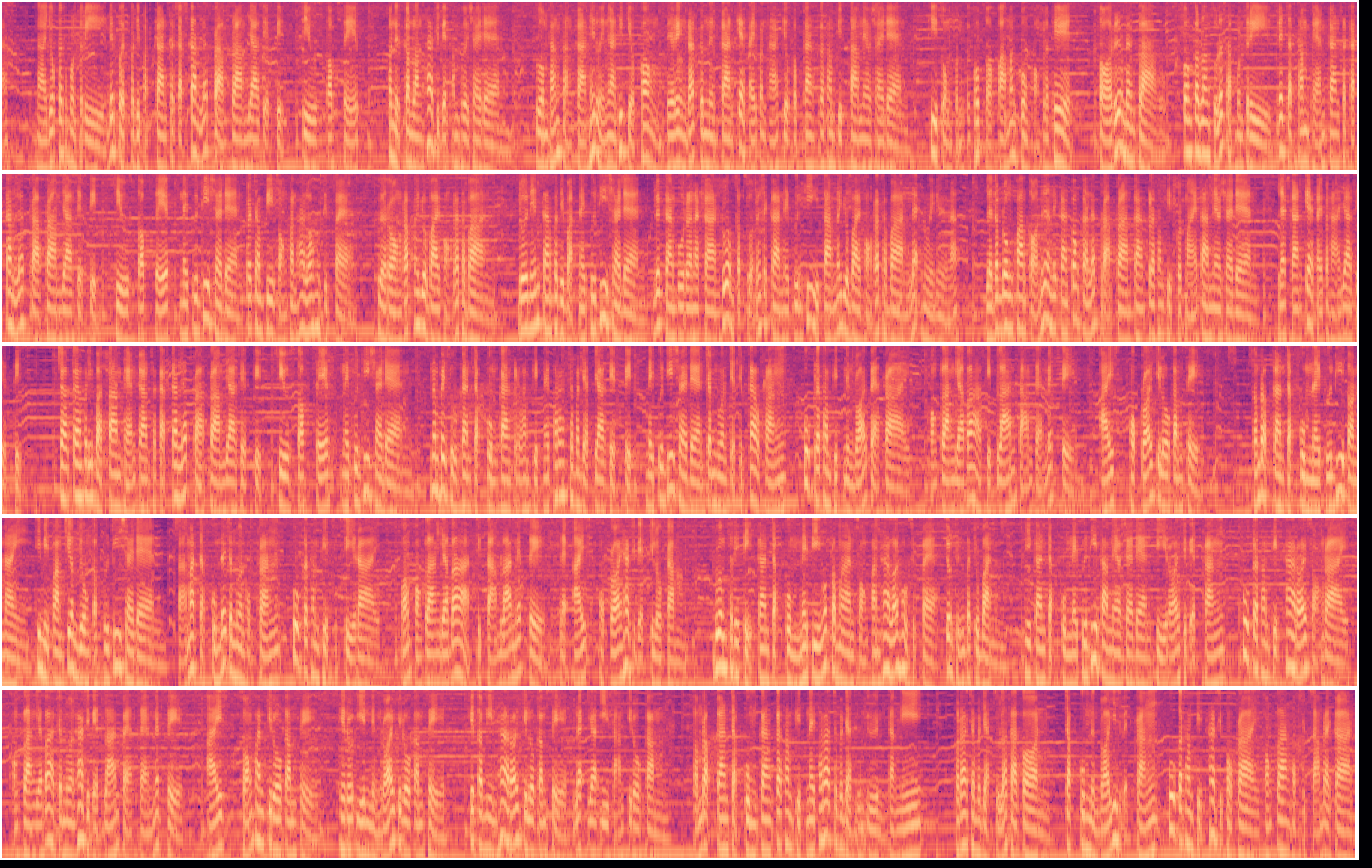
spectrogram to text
นายกรัฐมนตรีได้เปิดปฏิบัติการสกัดกั้นและปราบปรามยาเสพติด Seal Stop Safe ผนึกกำลัง 51 อำเภอชายแดน รวมทั้งสั่งการให้หน่วยงานที่เกี่ยวข้องได้เร่งรัดดำเนินการแก้ไขปัญหาเกี่ยวกับการกระทำผิดตามแนวชายแดน ที่ส่งผลกระทบต่อความมั่นคงของประเทศ ต่อเรื่องดังกล่าวกองกำลังสุรศักดิ์มนตรีได้จัดทำแผนการสกัดกั้นและปราบปรามยาเสพติด Seal Stop Safe ในพื้นที่ชายแดนประจำปี 2568 เพื่อรองรับนโยบายของรัฐบาล โดยเน้นการปฏิบัติในพื้นที่ชายแดน ด้วยการบูรณาการร่วมกับส่วนราชการในพื้นที่ตามนโยบายของรัฐบาลและหน่วยเหนือ และดำรงความต่อเนื่องในการป้องกันและปราบปรามการกระทำผิดกฎหมายตามแนวชายแดน และการแก้ไขปัญหายาเสพติด จากการปฏิบัติตามแผนการสกัดกั้นและปราบปรามยาเสพติด Seal Stop Safe ในพื้นที่ชายแดนนำไปสู่การจับกลุ่มการกระทำผิดในพระราชบัญญัติยาเสพติดในพื้นที่ชายแดนจำนวน 79 ครั้ง ผู้กระทำผิด 108 ราย ของกลางยาบ้า 10 ล้าน3แสนเม็ดเศษไอซ์600 กิโลกรัมเศษสำหรับการจับกลุ่มในพื้นที่ตอนในที่มีความเชื่อมโยงกับพื้นที่ชายแดน สามารถจับกลุ่มได้จำนวน 6 ครั้ง ผู้กระทำผิด 14 ราย พร้อมของกลางยาบ้า 13 ล้านเม็ดเศษและไอซ์651 กิโลกรัม รวมสถิติการจับกลุ่มในปีงบประมาณ 2568 จนถึงปัจจุบัน มีการจับกลุ่มในพื้นที่ตามแนวชายแดน 411 ครั้ง ผู้กระทำผิด 502 ราย ของกลางยาบ้าจำนวน 51 ล้าน8แสนเม็ดเศษ ไอซ์ 2,000 กิโลกรัมเศษ เฮโรอีน 100 กิโลกรัมเศษ เคตามีน 500 กิโลกรัมเศษ และยาอี 3 กิโลกรัมสำหรับการจับกลุ่มการกระทำผิดในพระราชบัญญัติอื่นๆ ดังนี้ พระราชบัญญัติศุลกากร จับกลุ่ม 121 ครั้ง ผู้กระทำผิด 56 ราย ของกลาง 63 รายการ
